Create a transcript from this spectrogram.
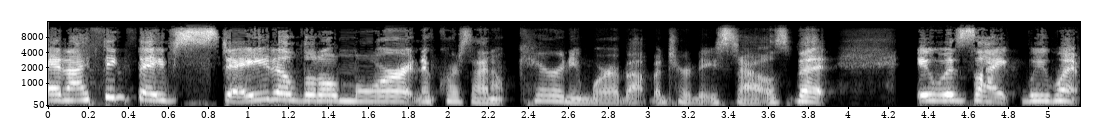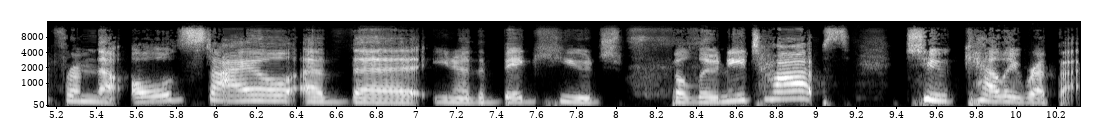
and I think they've stayed a little more. And of course, I don't care anymore about maternity styles, but it was like we went from the old style of the, you know, the big, huge balloony tops to Kelly Ripa.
